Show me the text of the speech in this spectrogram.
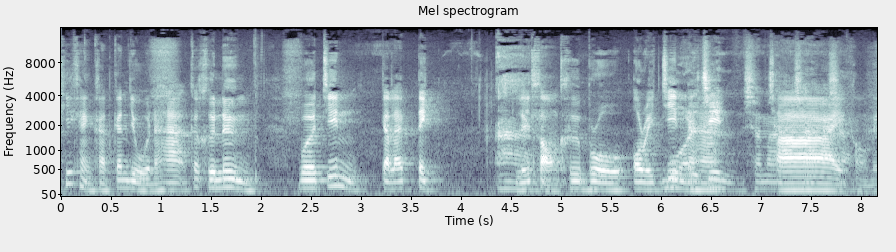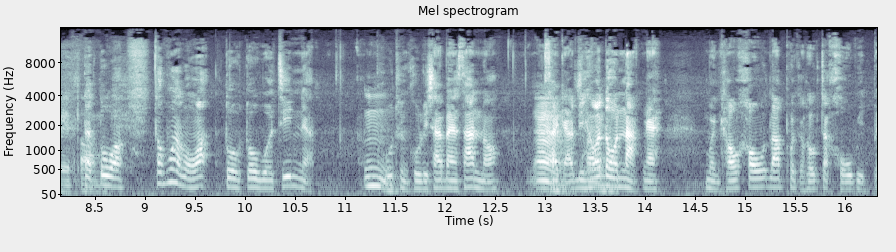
ที่แข่งขันกันอยู่นะฮะก็คือ 1. Virgin Galactic อ่าหรือสองคือ Blue Origin นะฮะ Origin ใช่ไหมใช่ใช่ของเมซอนแต่ตัวต้องพูดตรงๆว่าตัวตัว Virgin เนี่ยอืมพูดถึงคุณริชาร์ดแบรนสันเนาะอ่าสายการบินใช่เขาก็โดนหนักไงเหมือนเขาเขารับผลกระทบจากโควิดไป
